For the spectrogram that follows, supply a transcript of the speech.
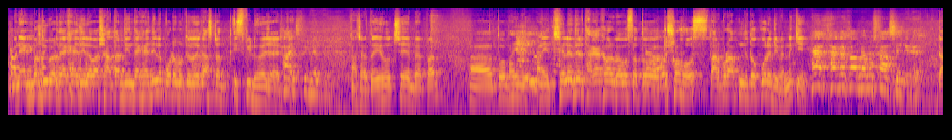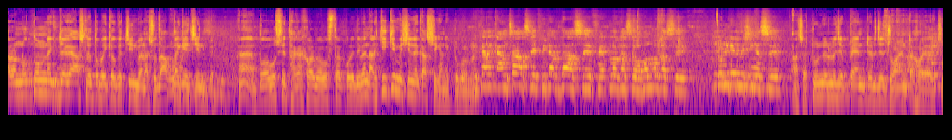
মানে একবার দুইবার দেখাই দিলে বা সাত আট দিন দেখাই দিলে পরবর্তীতে ওই কাজটা স্পিড হয়ে যায় হ্যাঁ নেবে আচ্ছা তো এই হচ্ছে ব্যাপার। তো ভাই মানে ছেলেদের থাকা খাওয়ার ব্যবস্থা তো একটু সহজ তারপর আপনি তো করে দিবেন নাকি? হ্যাঁ থাকা খাওয়ার ব্যবস্থা আছে কারণ নতুন এক জায়গায় আসলে তো ভাই কাউকে চিনবে না শুধু আপনাকেই চিনবে। হ্যাঁ তো অবশ্যই থাকা খাওয়ার ব্যবস্থা করে দিবেন। আর কি কি মেশিনের কাজ সেখানে একটু বলবেন? এখানে কাঞ্চা আছে ফিট আপ দা আছে ফ্যাটলক আছে ওভারলক আছে মেশিন আছে। আচ্ছা টুনের যে প্যান্টের যে জয়েন্টটা হয় আর কি।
